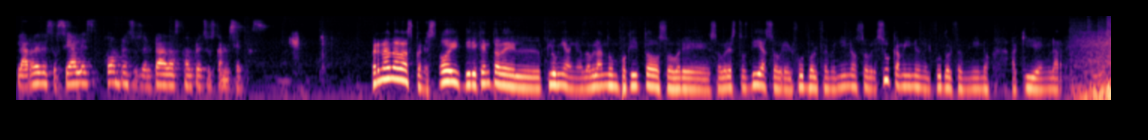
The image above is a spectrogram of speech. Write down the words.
Las redes sociales, compren sus entradas, compren sus camisetas. Fernanda Vázquez, hoy dirigente del Club Ñañas, hablando un poquito sobre, sobre estos días, sobre el fútbol femenino, sobre su camino en el fútbol femenino aquí en la red.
